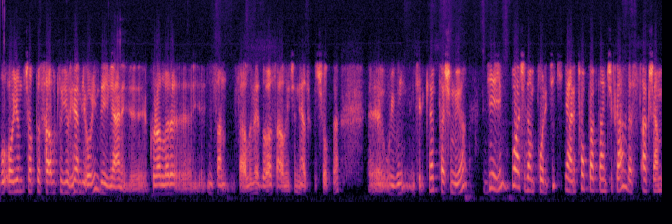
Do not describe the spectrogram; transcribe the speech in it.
bu oyun çok da sağlıklı yürüyen bir oyun değil yani. E, kuralları insan sağlığı ve doğa sağlığı için ne yazık ki çok da uygun nitelikler taşımıyor diyeyim. Bu açıdan politik yani topraktan çıkan ve akşam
